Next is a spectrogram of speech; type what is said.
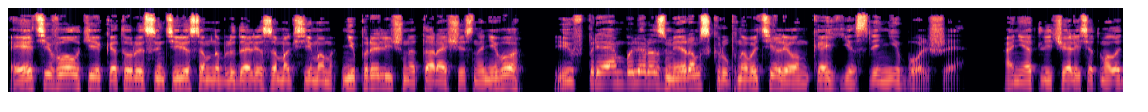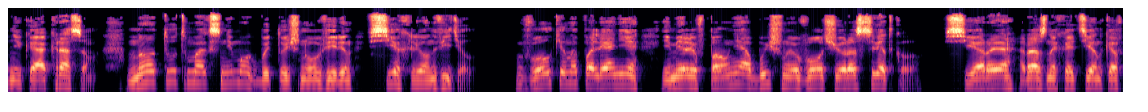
Эти волки, которые с интересом наблюдали за Максимом, неприлично таращась на него, и впрямь были размером с крупного теленка, если не больше. Они отличались от молодняка окрасом, но тут Макс не мог быть точно уверен, всех ли он видел. Волки на поляне имели вполне обычную волчью расцветку. Серые, разных оттенков,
